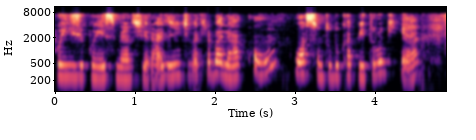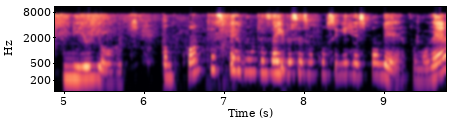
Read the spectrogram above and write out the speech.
quiz de conhecimentos gerais, a gente vai trabalhar com o assunto do capítulo que é New York. Então, quantas perguntas aí vocês vão conseguir responder? Vamos ver?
